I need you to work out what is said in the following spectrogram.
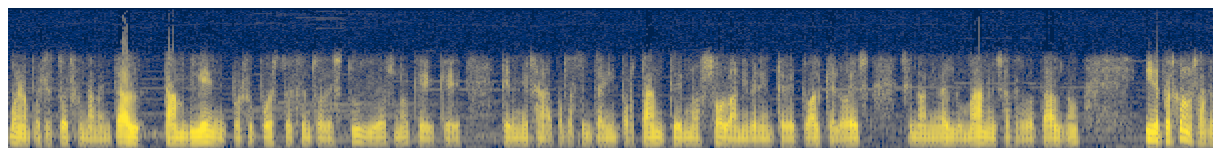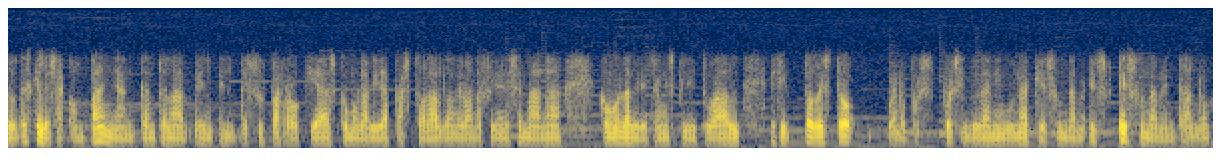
bueno, pues esto es fundamental. También, por supuesto, el centro de estudios, ¿no? que tienen esa aportación tan importante, no solo a nivel intelectual, que lo es, sino a nivel humano y sacerdotal, ¿no? Y después con los sacerdotes que les acompañan, tanto en, de sus parroquias como la vida pastoral donde van los fines de semana, como en la dirección espiritual. Es decir, todo esto, bueno, pues, pues sin duda ninguna que es, es, es fundamental, ¿no?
